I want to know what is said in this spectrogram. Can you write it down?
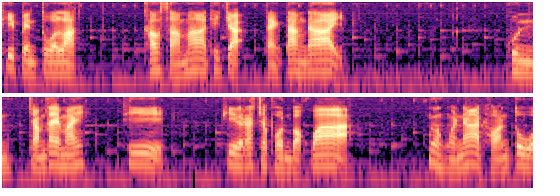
ที่เป็นตัวหลัก เขาสามารถที่จะแต่งตั้งได้ คุณจำได้ไหม ที่พี่รัชพลบอกว่า เมื่อหัวหน้าถอนตัว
